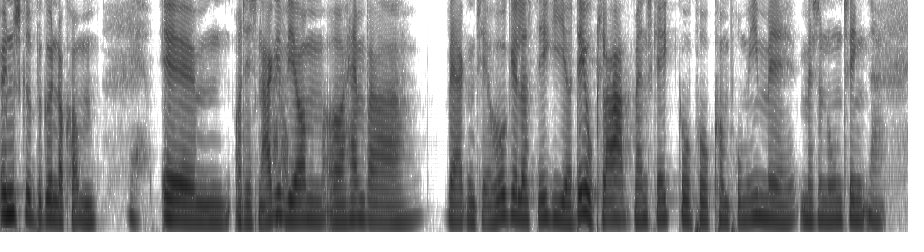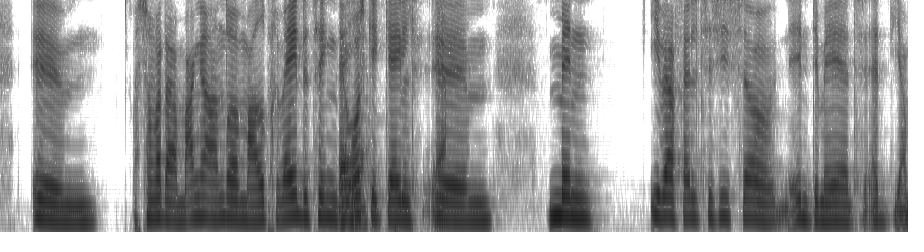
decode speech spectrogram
ønsket begyndte at komme. Ja. Øhm, og det snakkede wow. vi om, og han var hverken til at hugge eller stikke i, og det er jo klart, man skal ikke gå på kompromis med, med sådan nogle ting. Nej. Øhm, og så var der mange andre meget private ting, der ja, ja. også gik galt. Ja. Øhm, men i hvert fald til sidst så endte det med, at, at jeg,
